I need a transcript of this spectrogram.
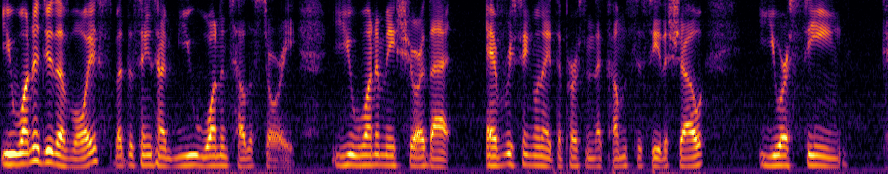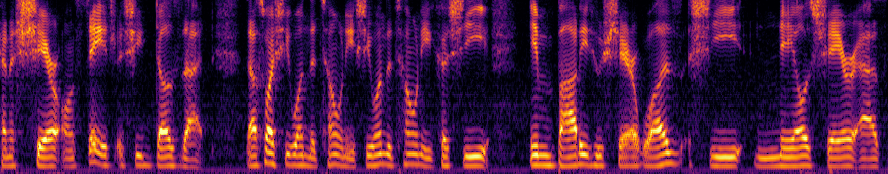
You want to do the voice, but at the same time, you want to tell the story. You want to make sure that every single night, the person that comes to see the show, you are seeing kind of Cher on stage, and she does that. That's why she won the Tony. She won the Tony because she embodied who Cher was. She nails Cher as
